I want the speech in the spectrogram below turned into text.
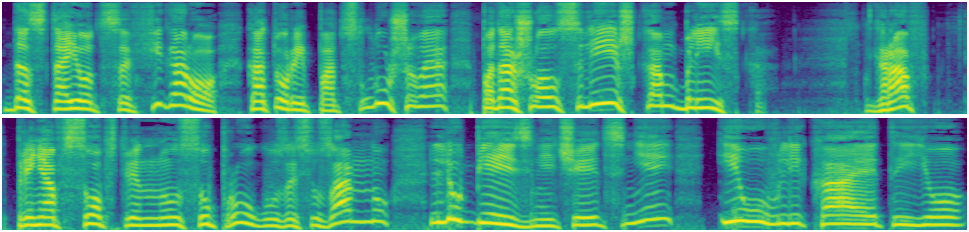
достается Фигаро, который, подслушивая, подошел слишком близко. Граф, приняв собственную супругу за Сюзанну, любезничает с ней и увлекает ее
